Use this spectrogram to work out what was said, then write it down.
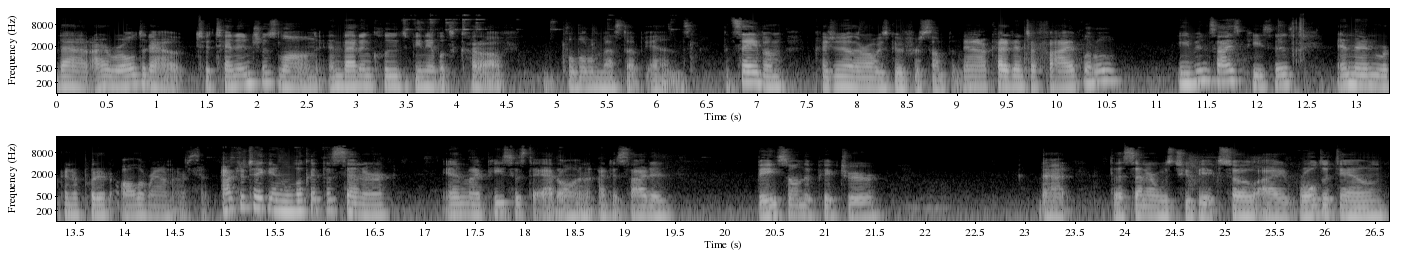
that I rolled it out to 10 inches long, and that includes being able to cut off the little messed up ends. But save them, because you know they're always good for something. Now cut it into five little even-sized pieces, and then we're gonna put it all around our center. After taking a look at the center and my pieces to add on, I decided, based on the picture, that the center was too big. So I rolled it down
